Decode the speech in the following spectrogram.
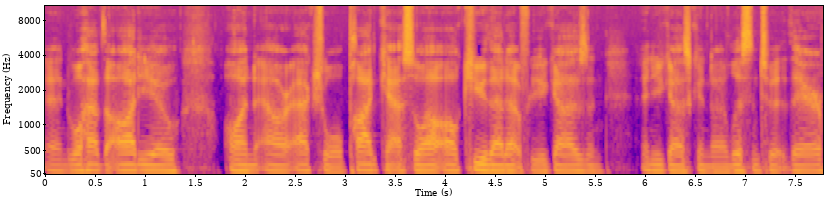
and we'll have the audio on our actual podcast. So I'll, I'll cue that up for you guys, and and you guys can uh, listen to it there.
